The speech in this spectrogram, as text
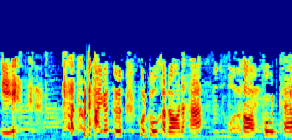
เอ ท่านสุดท้ายก็คือคุณครูขดอนะคะ ขอบคุณค่ะ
